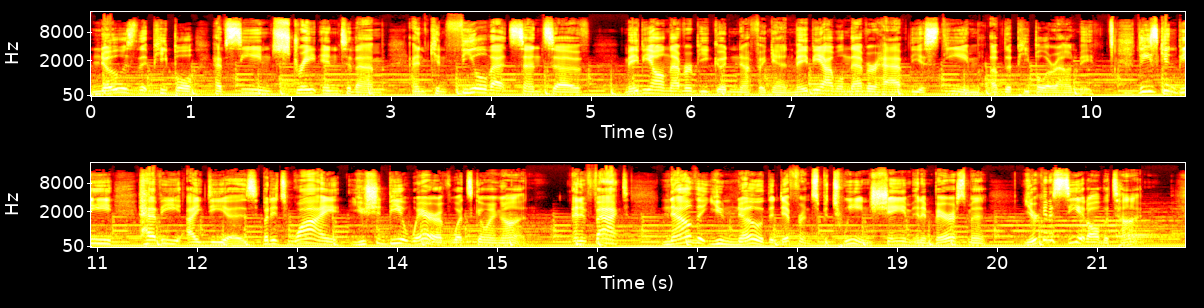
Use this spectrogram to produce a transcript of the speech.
knows that people have seen straight into them and can feel that sense of maybe I'll never be good enough again. Maybe I will never have the esteem of the people around me. These can be heavy ideas, but it's why you should be aware of what's going on. And in fact, now that you know the difference between shame and embarrassment, you're going to see it all the time.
